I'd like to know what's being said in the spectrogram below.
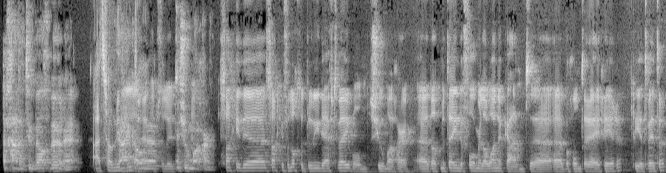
dat gaat natuurlijk wel gebeuren, hè. Ah, het zou niet moeten, hè? absoluut. En Schumacher. Zag je, de, zag je vanochtend toen hij de F2 won, Schumacher... Uh, dat meteen de Formula One-account uh, begon te reageren via Twitter?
